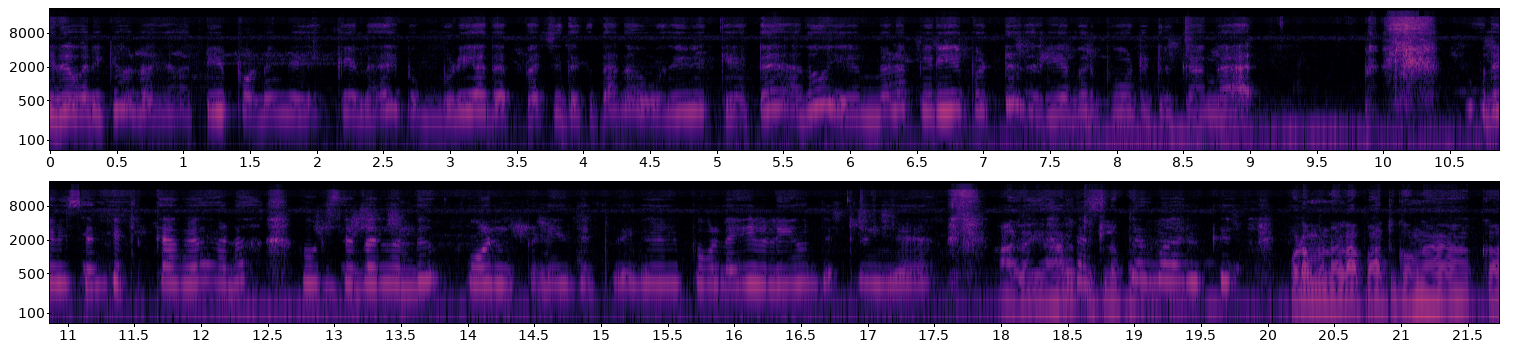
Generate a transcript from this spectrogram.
இது வரைக்கும் நான் யார்கிட்டையும் பணம் கேட்கல. இப்போ முடியாத பட்சத்துக்கு தான் நான் உதவி கேட்டேன். அதுவும் என் மேலே பிரியப்பட்டு நிறைய பேர் போட்டுட்டு இருக்காங்க. உதவி செஞ்சுட்டு இருக்காங்க ஆனால் ஒரு சில பேர் வந்து ஃபோன் பண்ணி திட்டுறீங்க. இப்போ லைவ்லேயும் திட்டுறீங்க. அதெல்லாம் யாரும் திட்டல இருக்கு. உடம்பு நல்லா பார்த்துக்கோங்க அக்கா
